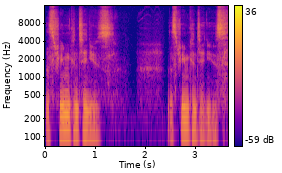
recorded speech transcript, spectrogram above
The stream continues. The stream continues.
